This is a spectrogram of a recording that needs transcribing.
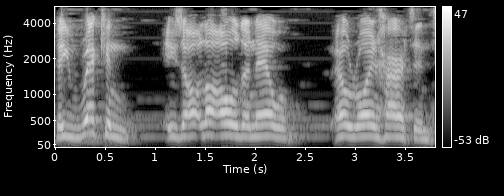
They reckon he's a lot older now, L. Reinhard, and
